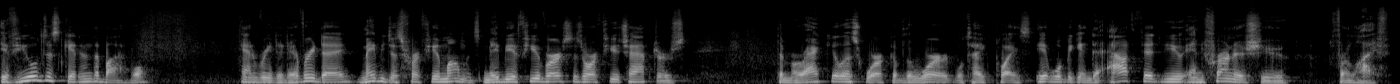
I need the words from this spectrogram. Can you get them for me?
If you'll just get in the Bible and read it every day, maybe just for a few moments, maybe a few verses or a few chapters, the miraculous work of the Word will take place. It will begin to outfit you and furnish you for life.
